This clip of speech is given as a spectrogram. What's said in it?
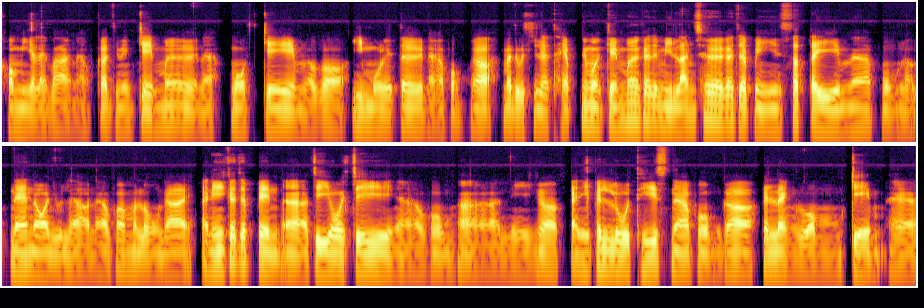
เขามีอะไรบ้างนะครับก็จะเป็นเกม Gamer นะ โหมดเกม แล้วก็ Emulator นะครับผม ก็มาดูทีละแท็บ ในโหมด Gamer ก็จะมี Launcher ก็จะมีสตรีมนะครับผมแล้วแน่นอนอยู่แล้วนะครับเพราะมันลงได้ อันนี้ก็จะเป็นอ่า GOG นะครับผม อ่าอันนี้ก็ อันนี้เป็น Lutis นะครับผม ก็เป็นแหล่งรวมเกม อ่า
